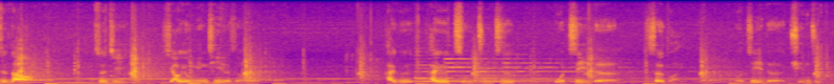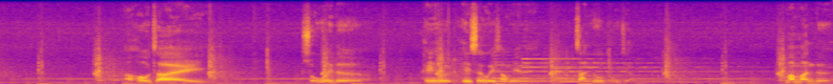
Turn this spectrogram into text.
直到自己小有名气的时候，开始开始组组织我自己的社团，我自己的群组，然后在所谓的黑黑社会上面呢崭露头角，慢慢的。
